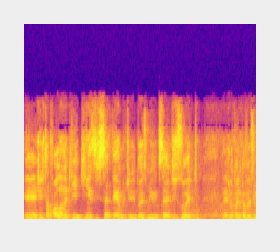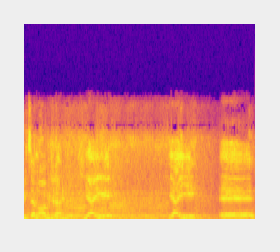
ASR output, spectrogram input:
é, a gente está falando aqui 15 de setembro de 2018 né? Já estou indo para 2019 já. E aí, e aí é,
